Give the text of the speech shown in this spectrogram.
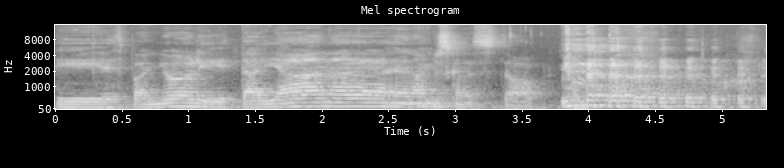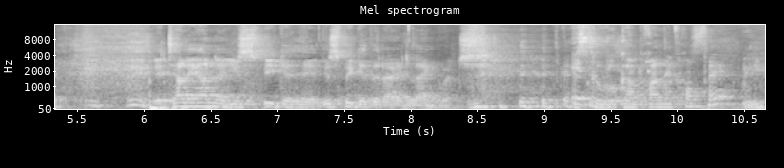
y español, y italiana, and I'm just gonna stop. Italiana, you speak uh, you speak the right language. Est-ce que vous comprenez français? Oui.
